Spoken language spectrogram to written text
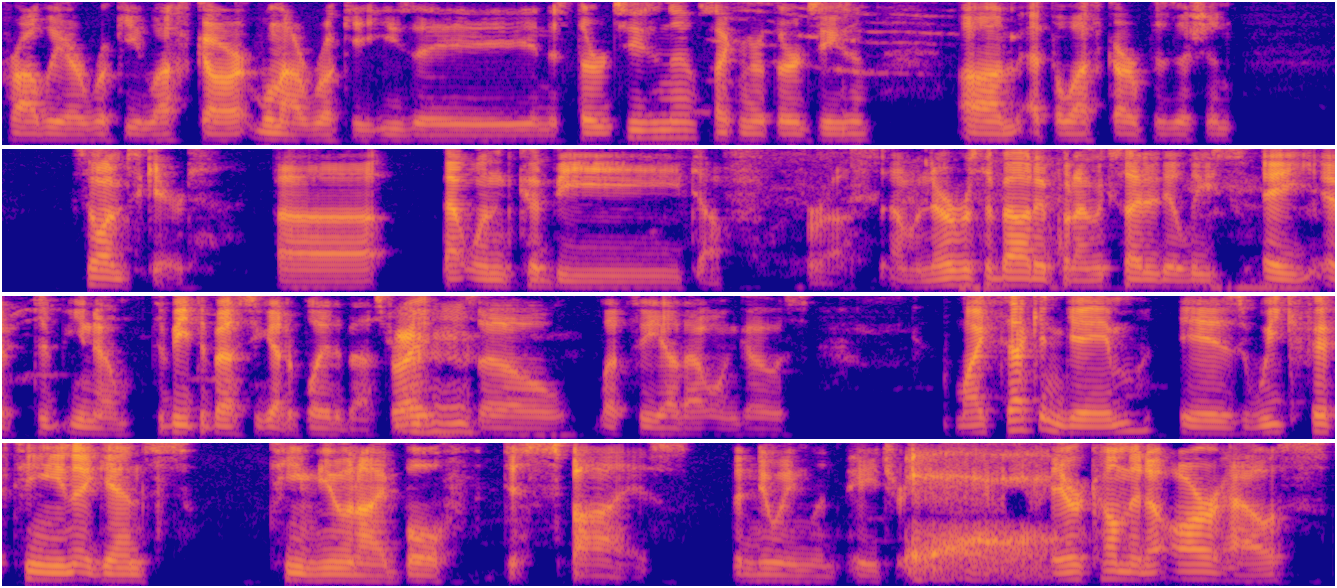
probably our rookie left guard. Well, not rookie. He's a in his third season now, second or third season um, at the left guard position. So I'm scared. Uh, that one could be tough for us. I'm nervous about it, but I'm excited at least. A, if to, you know, to beat the best, you got to play the best, right? Mm-hmm. So let's see how that one goes. My second game is Week 15 against team you and I both despise, the New England Patriots. They're coming to our house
